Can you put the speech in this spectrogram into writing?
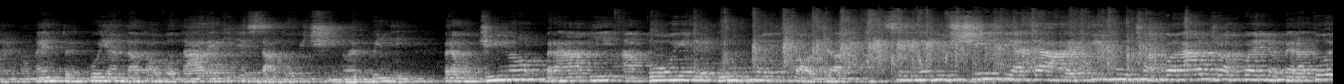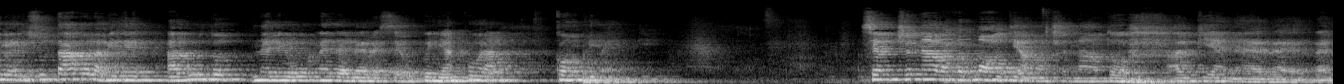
nel momento in cui è andato a votare chi gli è stato vicino. E quindi bravo Gino, bravi a voi del gruppo di Foggia siete riusciti a dare fiducia, coraggio a quegli operatori e il risultato l'avete avuto nelle urne dell'RSU, quindi ancora complimenti. Si accennava, molti hanno accennato al PNRR,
